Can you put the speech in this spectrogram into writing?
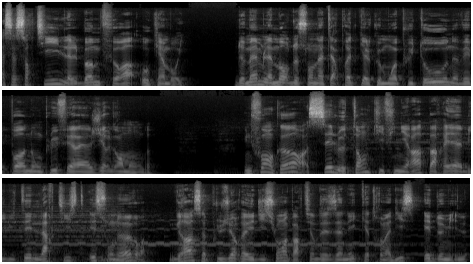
À sa sortie, l'album fera aucun bruit. De même, la mort de son interprète quelques mois plus tôt n'avait pas non plus fait réagir grand monde. Une fois encore, c'est le temps qui finira par réhabiliter l'artiste et son œuvre grâce à plusieurs rééditions à partir des années 90 et 2000,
